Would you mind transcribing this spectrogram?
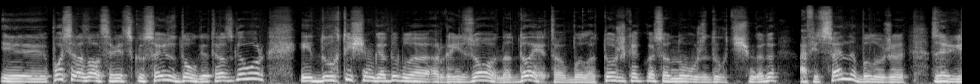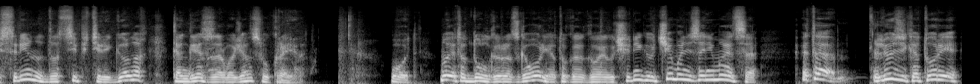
э, после развала Советского Союза долгий этот разговор, и в 2000 году было организовано, до этого было тоже, как говорится, но уже в 2000 году официально было уже зарегистрировано в 25 регионах Конгресс азербайджанцев Украины. Вот. Ну, это долгий разговор, я только говорил Чернигове. Чем они занимаются? Это люди, которые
